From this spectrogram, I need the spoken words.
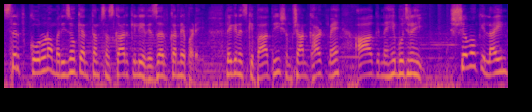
सिर्फ़ कोरोना मरीजों के अंतिम संस्कार के लिए रिज़र्व करने पड़े, लेकिन इसके बाद भी शमशान घाट में आग नहीं बुझ रही। शवों की लाइन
